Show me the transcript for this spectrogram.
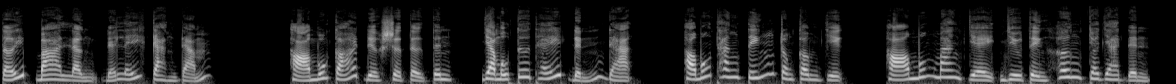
tới ba lần để lấy can đảm. Họ muốn có được sự tự tin và một tư thế đỉnh đạt. Họ muốn thăng tiến trong công việc. Họ muốn mang về nhiều tiền hơn cho gia đình.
